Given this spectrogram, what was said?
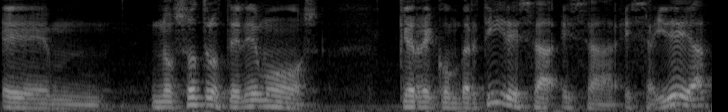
eh, nosotros tenemos que reconvertir esa, esa, esa idea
